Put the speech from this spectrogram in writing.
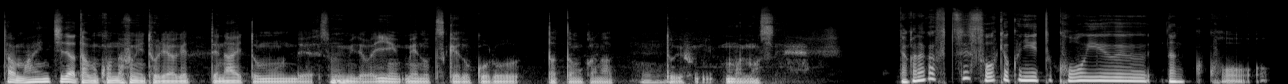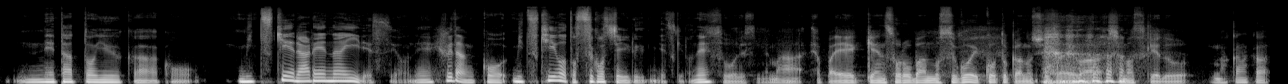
多分毎日では多分こんな風に取り上げてないと思うんで、そういう意味ではいい目の付けどころだったのかな、というふうに思いますね。なかなか普通総局に言うとこういう、なんかこう、ネタというか、こう、見つけられないですよね。普段こう、見つけようと過ごしているんですけどね。そうですね。まあ、やっぱ英検そろばんのすごい子とかの取材はしますけど、なかなか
